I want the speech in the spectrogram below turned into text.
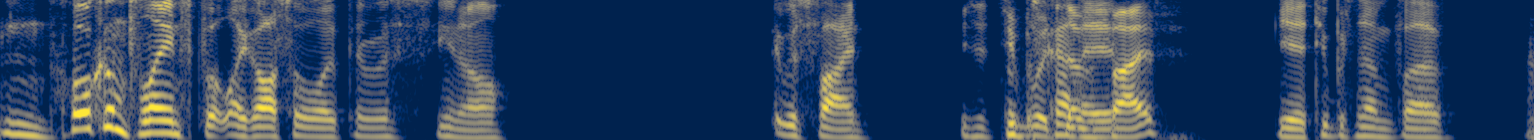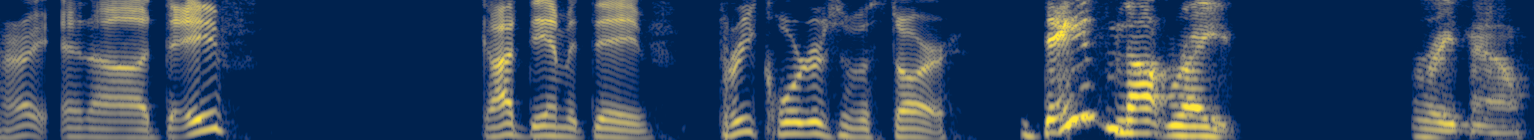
mm, no complaints, but like also like there was you know, it was fine. Is it 2.75? Yeah, two point seven five. All right, and uh, Dave. God damn it, Dave! Three quarters of a star. Dave not right right now.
